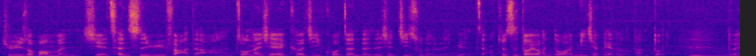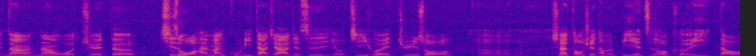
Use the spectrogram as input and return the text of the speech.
举例说帮我们写程式语法的啊，做那些科技扩增的这些技术的人员，这样就是都有很多很密切配合的团队。嗯，对，那那我觉得其实我还蛮鼓励大家，就是有机会，举例说呃。现在同学他们毕业之后可以到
